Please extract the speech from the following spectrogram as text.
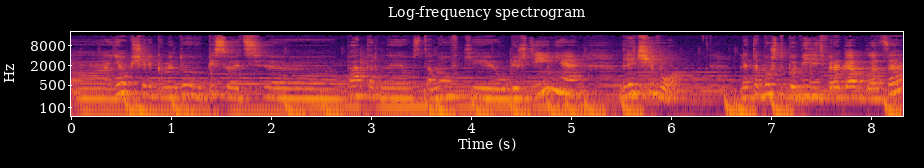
э, я вообще рекомендую выписывать э, паттерны, установки, убеждения. Для чего? Для того, чтобы видеть врага в глаза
